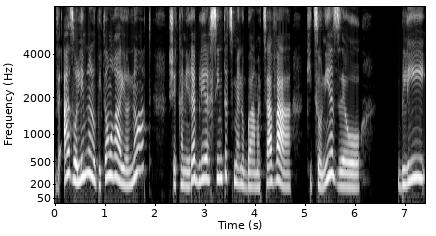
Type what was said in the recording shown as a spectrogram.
ואז עולים לנו פתאום רעיונות שכנראה בלי לשים את עצמנו במצב הקיצוני הזה, או בלי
